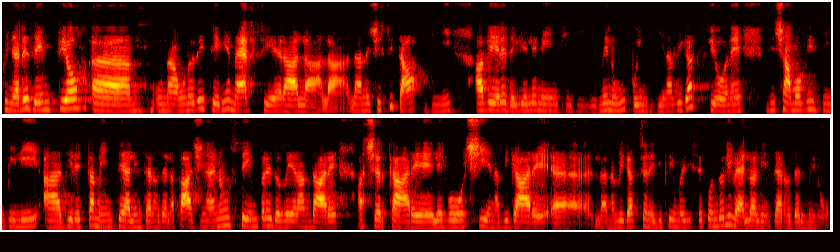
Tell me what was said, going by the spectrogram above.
Quindi ad esempio eh, una, uno dei temi emersi era la, la, la, necessità di avere degli elementi di menu, quindi di navigazione, diciamo visibili eh, direttamente all'interno della pagina e non sempre dover andare a cercare le voci e navigare eh, la navigazione di primo e di secondo livello all'interno del menu.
